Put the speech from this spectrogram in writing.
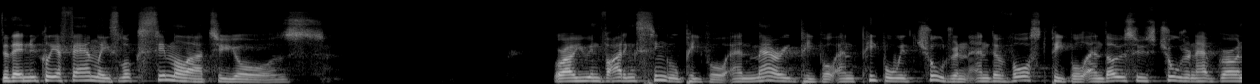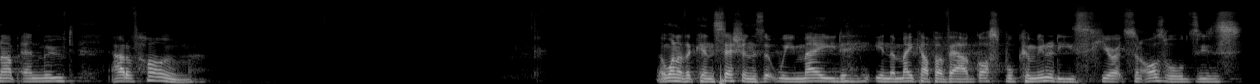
Do their nuclear families look similar to yours? Or are you inviting single people and married people and people with children and divorced people and those whose children have grown up and moved out of home? One of the concessions that we made in the makeup of our gospel communities here at St. Oswald's is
